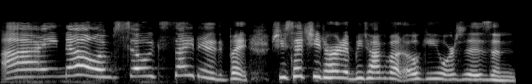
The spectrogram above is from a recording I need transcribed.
I know. I'm so excited. But she said she'd heard me talk about Okie horses and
